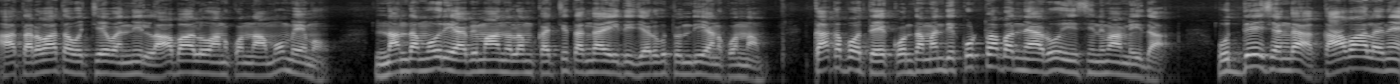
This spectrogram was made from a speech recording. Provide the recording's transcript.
ఆ తర్వాత వచ్చేవన్నీ లాభాలు అనుకున్నాము మేము. నందమూరి అభిమానులం ఖచ్చితంగా ఇది జరుగుతుంది అనుకున్నాం. కాకపోతే కొంతమంది కుట్ర పన్నారు ఈ సినిమా మీద. ఉద్దేశంగా కావాలనే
